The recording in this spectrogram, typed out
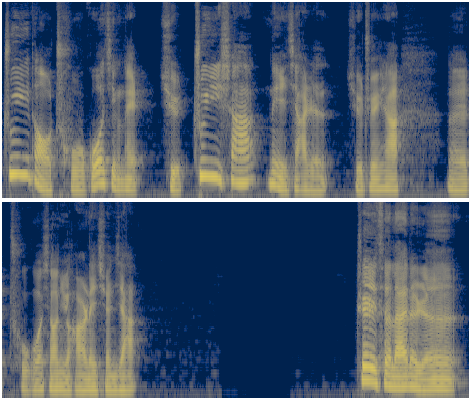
追到楚国境内去追杀那家人，去追杀那楚国小女孩那全家。这次来的人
